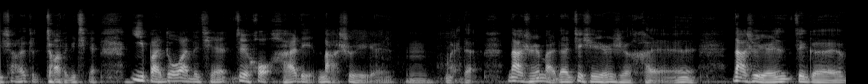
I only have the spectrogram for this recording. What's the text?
你上来就找那个钱，一百多万的钱，最后还得纳税人嗯买单，纳税人买单，这些人是很纳税人这个。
